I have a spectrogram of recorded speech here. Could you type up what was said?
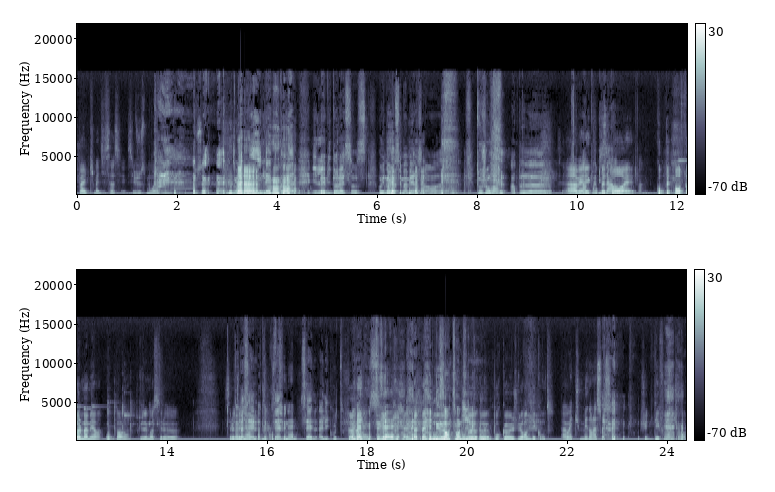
pas elle qui m'a dit ça, c'est juste moi, je- tout seul. il l'a mis, dans la- il l'a mis dans la sauce. Oui, non, mais c'est ma mère, ça. hein, euh, toujours, hein, un peu. euh, Ah, mais elle est complètement, bizarre. ouais, Enfin, complètement folle, ma mère. hein. Oh, pardon, excusez-moi, c'est le, c'est le Bah, elle, pas très professionnel. C'est elle, elle écoute avance. Elle m'appelle Elle pour, nous me- pour, me- euh, pour que je lui rende des comptes. Ah ouais, tu me mets dans la sauce? Je vais te défoncer, tu vas voir.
